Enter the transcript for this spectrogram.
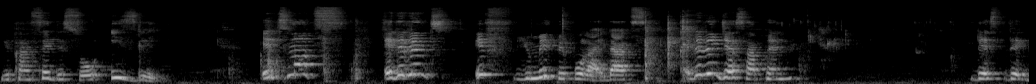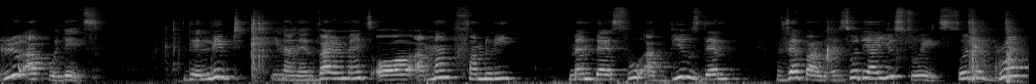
you can say this so easily. It's not it didn't if you meet people like that it didn't just happen they, they grew up with it. They lived in an environment or among family members who abuse them verbally and so they are used to it. So they grow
